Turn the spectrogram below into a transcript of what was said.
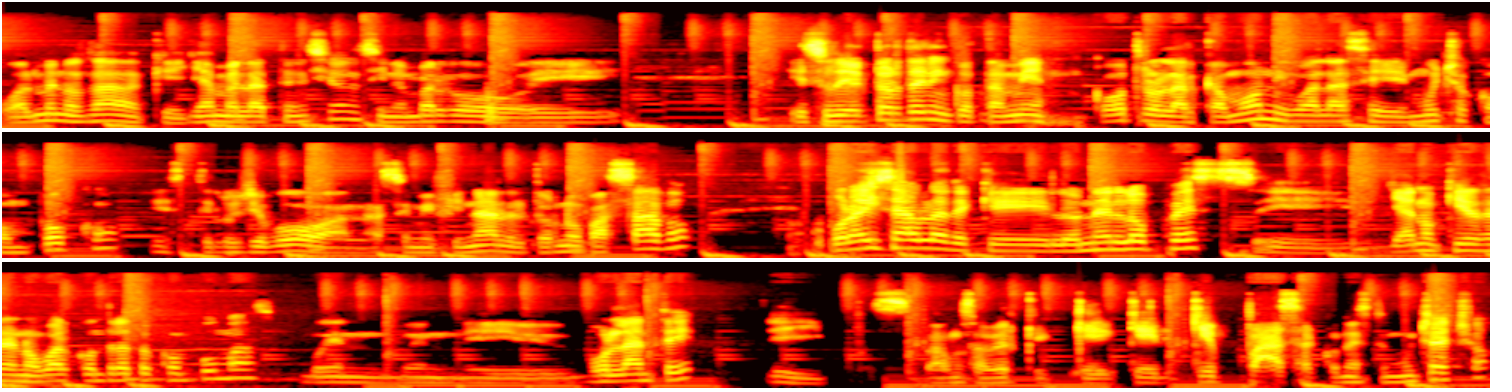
o al menos nada que llame la atención. Sin embargo, eh, y su director técnico también, otro Larcamón, igual hace mucho con poco, este, los llevó a la semifinal del torneo pasado. Por ahí se habla de que Leonel López eh, ya no quiere renovar contrato con Pumas, buen, eh, volante, y pues vamos a ver qué, pasa con este muchacho.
